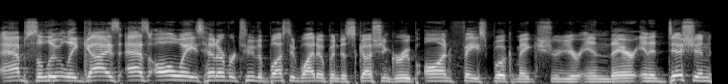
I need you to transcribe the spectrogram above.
Absolutely, guys. As always, head over to the Busted Wide Open discussion group on Facebook. Make sure you're in there. In addition,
